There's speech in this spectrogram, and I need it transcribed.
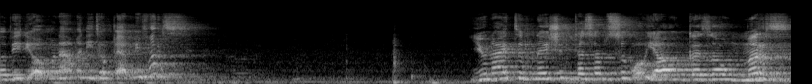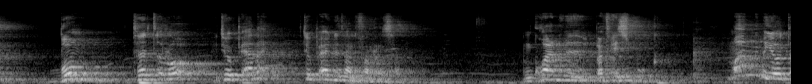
በቪዲዮ ምናምን ኢትዮጵያ የሚፈርስ ዩናይትድ ኔሽን ተሰብስቦ ያወገዘው መርዝ ቦምብ ተጥሎ ኢትዮጵያ ላይ ኢትዮጵያዊነት አልፈረሰም። እንኳን በፌስቡክ ማንም የወጣ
